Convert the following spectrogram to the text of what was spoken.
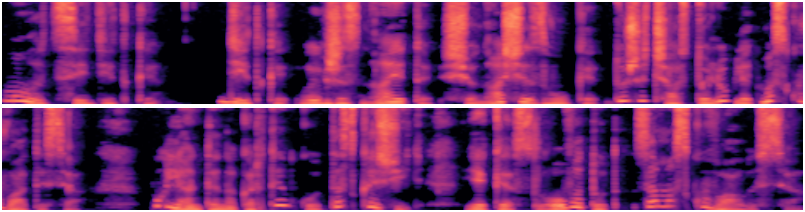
Молодці, дітки. Дітки, ви вже знаєте, що наші звуки дуже часто люблять маскуватися. Погляньте на картинку та скажіть, яке слово тут замаскувалося?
